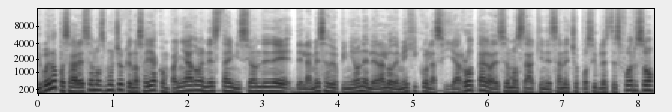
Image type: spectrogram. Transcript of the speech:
Y bueno, pues agradecemos mucho que nos haya acompañado en esta emisión de, de, la Mesa de Opinión, el Heraldo de México, La Silla Rota. Agradecemos a quienes han hecho posible este esfuerzo,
